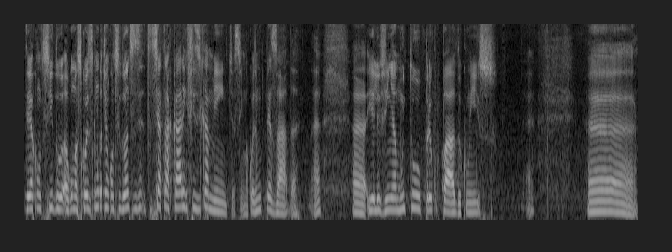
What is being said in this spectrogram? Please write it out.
ter acontecido algumas coisas que nunca tinham acontecido antes, de se atracarem fisicamente, assim, uma coisa muito pesada. Né? Uh, e ele vinha muito preocupado com isso. Né? Uh,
